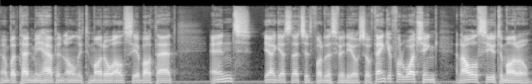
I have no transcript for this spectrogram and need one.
uh, but that may happen only tomorrow, I'll see about that. And yeah, I guess that's it for this video. So thank you for watching, and I will see you tomorrow.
